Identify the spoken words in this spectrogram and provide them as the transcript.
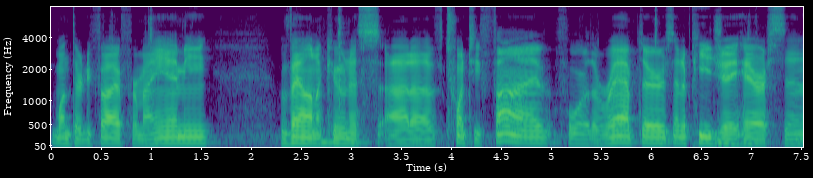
135 for Miami. Valanciunas out of 25 for the Raptors. And a PJ Hairston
